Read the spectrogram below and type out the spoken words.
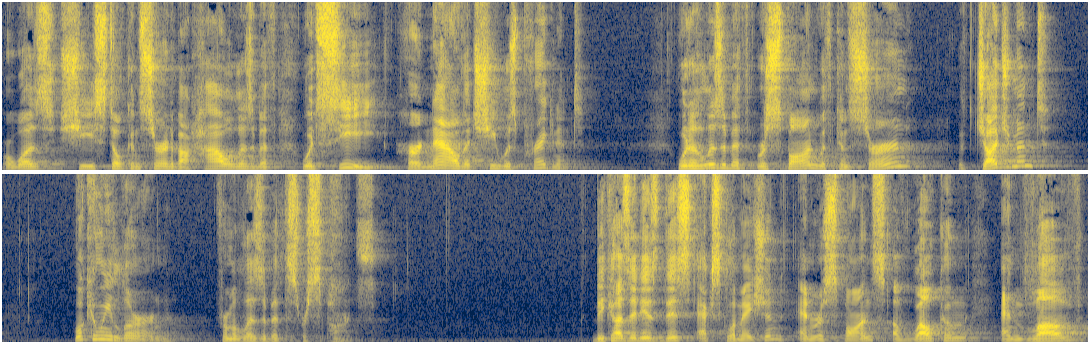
Or was she still concerned about how Elizabeth would see her now that she was pregnant? Would Elizabeth respond with concern, with judgment? What can we learn from Elizabeth's response? Because it is this exclamation and response of welcome and love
